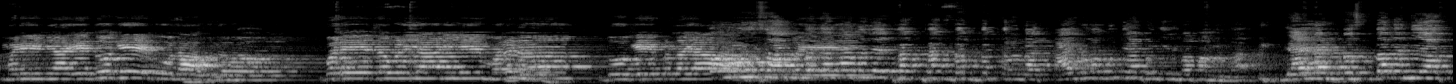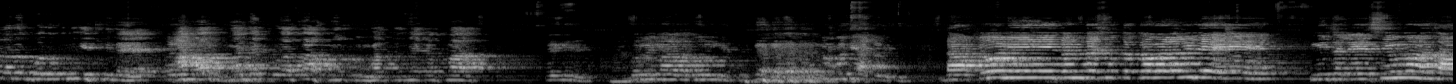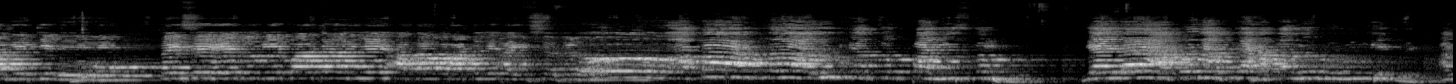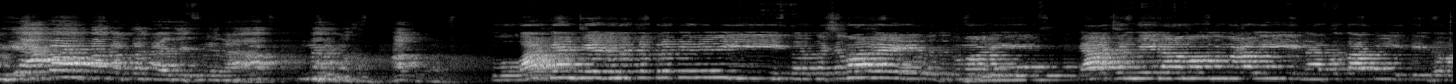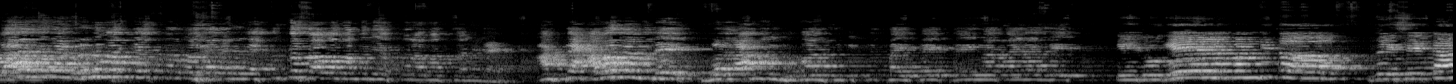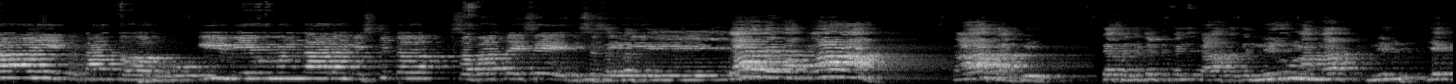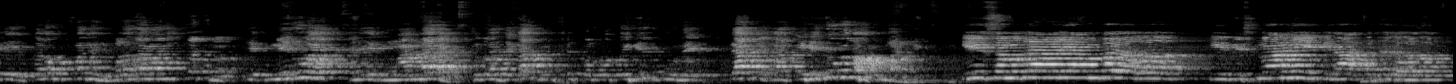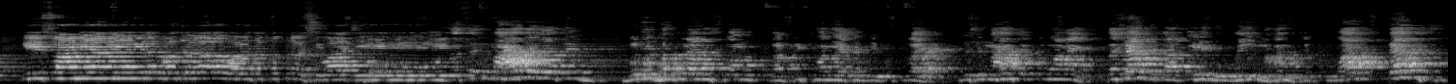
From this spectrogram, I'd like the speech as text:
म्हणे न्याय दोघे बोलावलं. बडे जवळ आणले मरण. दोघे प्रलया पाऊस आपल्या जगामध्ये धक धक धक धक करणार. काय मला कोणती आठवण केली बापा म्हणला यायला नसताना मी असताना बोलवून घेतलेलं आहे. आम्हाला माझ्या कुळाचा असणार संघात करण्याकरता. पूर्वी मला बोलून घेतो कधी आठवली? दाटोनी गंध शुक कवळविले. निजले सिंह जागे केले. कैसे हे दोघे पाचारले आता वाटले आयुष्य हो, जळ दोघे पंडित जैसे काळाने कृतांत की मेरू मंदार निश्चित सबळ तैसे दिसते. काळा त्या सगळ्याच्या ठिकाणी काळासारखे निरू मानणार निरू एक त्याला उपमा दिली बलराम आणि कृष्ण एक निरू आहे आणि एक मानणार आहे. सगळ्या जगात मुख्य पर्वत हेच गुण आहे. त्या प्रकारचे हे दोन भाऊ मानले की समुद्र आणि अंबर की विष्णू पिनाक धर की स्वामी वीरभद्र वरद पुत्र शिवाचे आणि स्वामी कार्तिक स्वामी असे जे पुत्र आहे जसे महान शक्तिमान आहे तशा प्रकारचे हे दोघही महान शक्तिमान त्या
